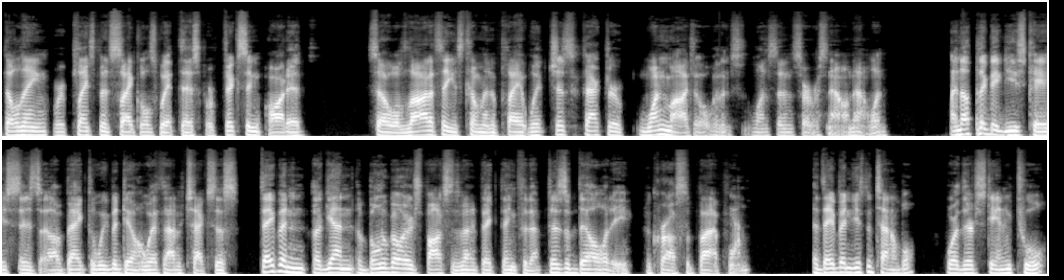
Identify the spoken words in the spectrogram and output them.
building replacement cycles with this. We're fixing audits. So a lot of things come into play with just factor one module when it's once in ServiceNow on that one. Another big use case is a bank that we've been dealing with out of Texas. They've been, again, vulnerability response has been a big thing for them. Visibility across the platform. They've been using Tenable or their scanning tool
